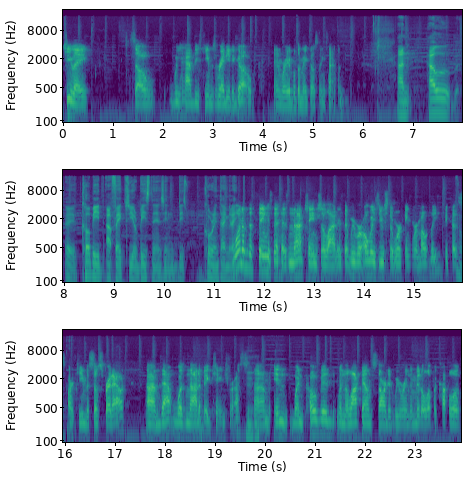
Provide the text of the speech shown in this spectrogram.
chile so we have these teams ready to go and we're able to make those things happen and how uh, covid affects your business in this current time? Like... One of the things that has not changed a lot is that we were always used to working remotely because okay. our team is so spread out. Um, that was not a big change for us. Mm-hmm. Um, in when COVID, when the lockdown started, we were in the middle of a couple of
